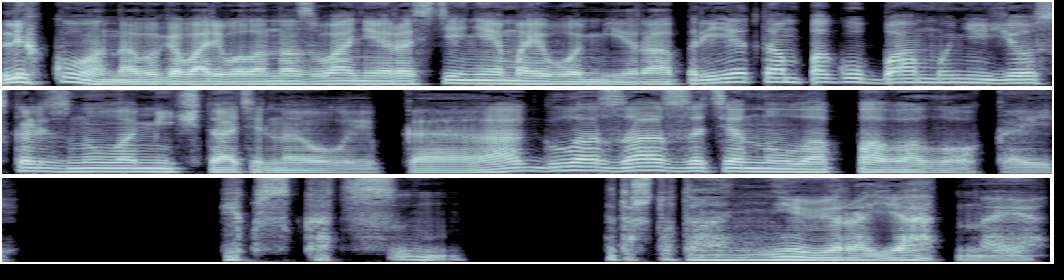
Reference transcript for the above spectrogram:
Легко она выговаривала название растения моего мира, а при этом по губам у нее скользнула мечтательная улыбка, а глаза затянула поволокой. Икскацин — это что-то невероятное.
